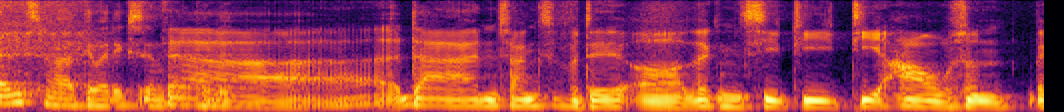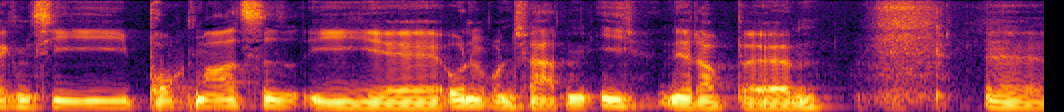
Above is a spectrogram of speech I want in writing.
antager, at det var et eksempel på det. Der, der er en chance for det, og hvad kan man sige, de, de har jo sådan, hvad kan man sige, brugt meget tid i øh, undergrundsverdenen i netop øh, øh,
